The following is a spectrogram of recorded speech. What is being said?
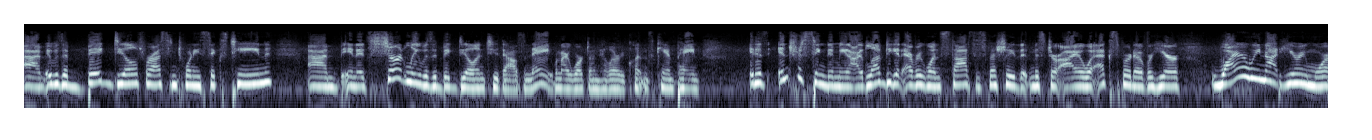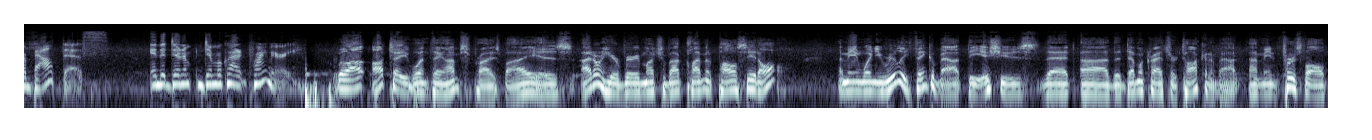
Um, it was a big deal for us in 2016, um, and it certainly was a big deal in 2008 when I worked on Hillary Clinton's campaign. It is interesting to me, and I'd love to get everyone's thoughts, especially that Mr. Iowa expert over here. Why are we not hearing more about this in the Dem- Democratic primary? Well, I'll, I'll tell you one thing I'm surprised by is I don't hear very much about climate policy at all. I mean, when you really think about the issues that uh, the Democrats are talking about, I mean, first of all,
